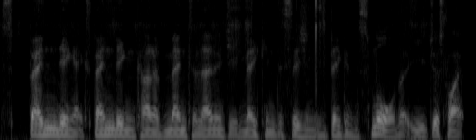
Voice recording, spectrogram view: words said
spending, expending kind of mental energy, making decisions big and small that you just like,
